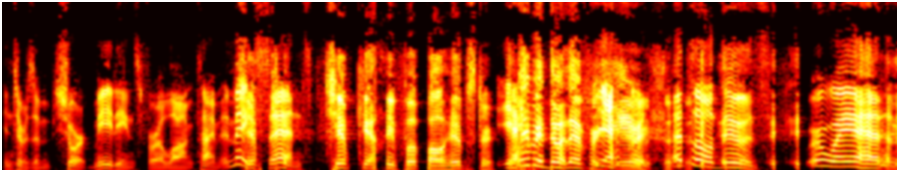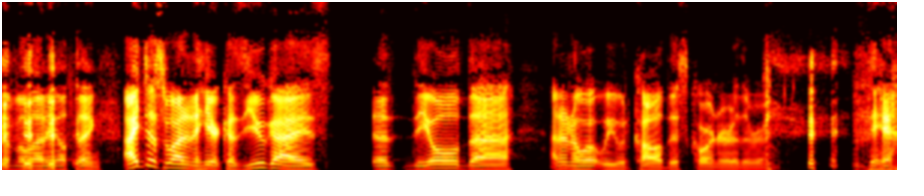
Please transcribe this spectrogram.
in terms of short meetings for a long time. It makes Chip, sense. Chip Kelly, football hipster. Yeah. We've been doing that for yeah, years. That's old news. We're way ahead of the millennial thing. I just wanted to hear because you guys, uh, the old, uh, I don't know what we would call this corner of the room. Dan,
